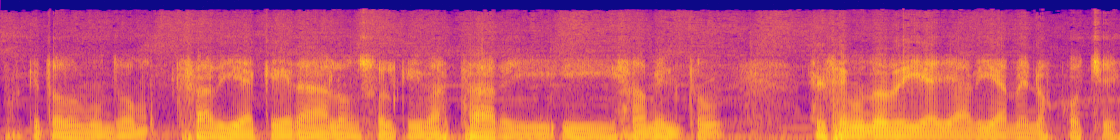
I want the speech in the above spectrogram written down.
porque todo el mundo sabía que era Alonso el que iba a estar y, Hamilton. El segundo día ya había menos coches,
